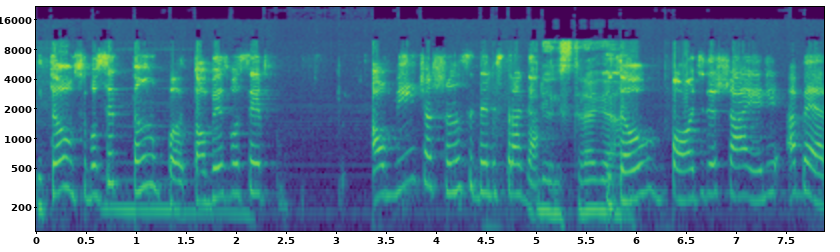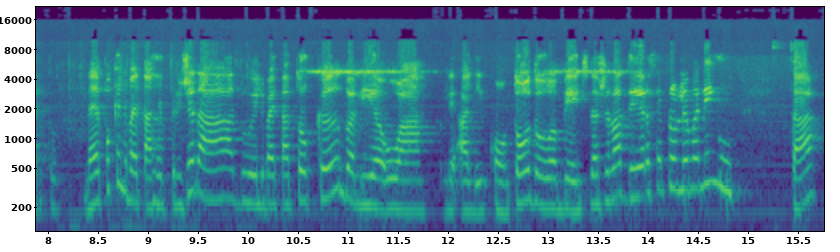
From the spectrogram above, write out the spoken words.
Então, se você hum. tampa, talvez você aumente a chance dele estragar. Dele estragar. Então, pode deixar ele aberto, né? Porque ele vai estar tá refrigerado, ele vai estar tá trocando ali o ar ali com todo o ambiente da geladeira sem problema nenhum, tá?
